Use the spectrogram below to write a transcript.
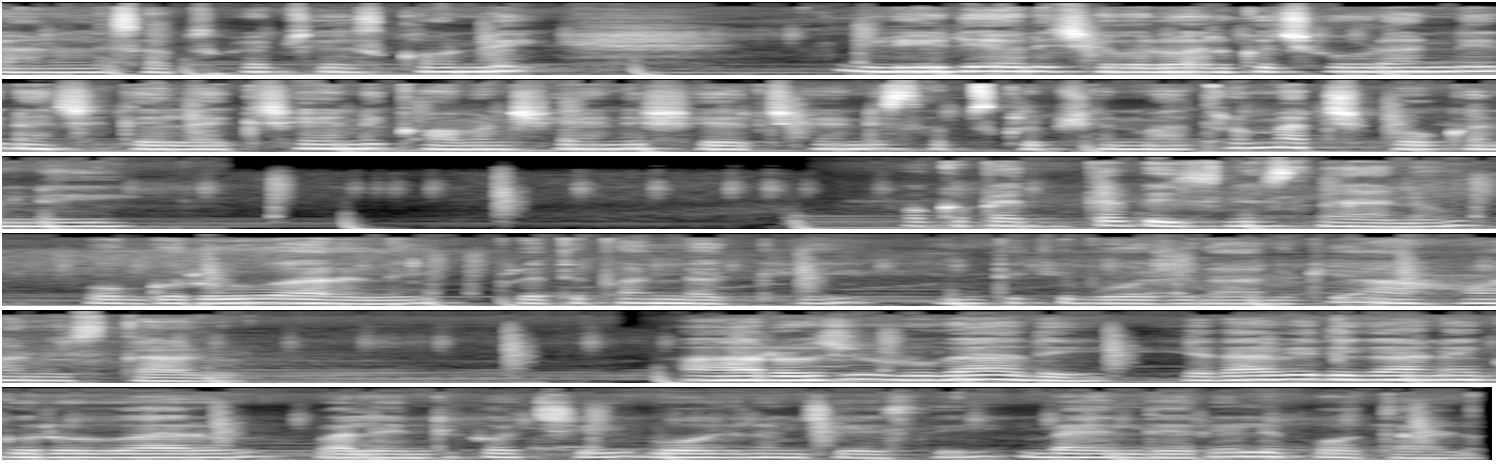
ఛానల్ని సబ్స్క్రైబ్ చేసుకోండి. వీడియోని చివరి వరకు చూడండి. నచ్చితే లైక్ చేయండి కామెంట్ చేయండి షేర్ చేయండి సబ్స్క్రిప్షన్ మాత్రం మర్చిపోకండి. ఒక పెద్ద బిజినెస్ మ్యాన్ ఓ గురువు గారిని ప్రతి పండక్కి ఇంటికి భోజనానికి ఆహ్వానిస్తాడు. ఆ రోజు ఉగాది యథావిధిగానే గురువుగారు వాళ్ళ ఇంటికి వచ్చి భోజనం చేసి బయలుదేరి వెళ్ళిపోతాడు.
